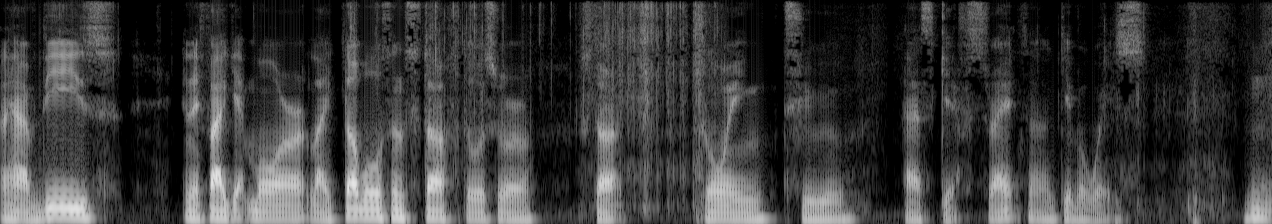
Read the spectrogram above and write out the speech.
I have these, and if I get more like doubles and stuff, those will start going to as gifts, right? So giveaways. Hmm,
